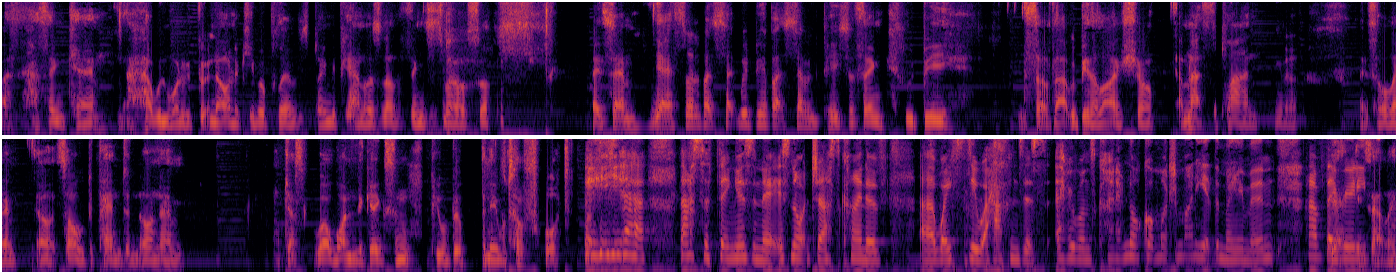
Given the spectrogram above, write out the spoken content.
I, I think um, I wouldn't want to be putting that on a keyboard player playing the pianos and other things as well. So. It's um yeah, so about se- would be about seven piece. I think would be sort of that would be the live show. I mean that's the plan. You know, it's all um, oh, it's all dependent on um just well one the gigs and people be, been able to afford. yeah, that's the thing, isn't it? It's not just kind of uh, wait to see what happens. It's everyone's kind of not got much money at the moment, have they? Yeah, really? exactly.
